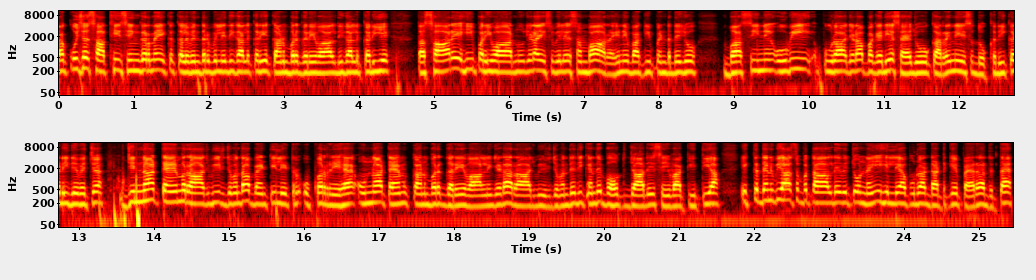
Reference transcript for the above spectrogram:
ਤਾਂ ਕੁਝ ਸਾਥੀ ਸਿੰਗਰ ਨੇ ਇੱਕ ਕਲਵਿੰਦਰ ਬਿੱਲੇ ਦੀ ਗੱਲ ਕਰੀਏ ਕਣਬਰ ਗਰੇਵਾਲ ਦੀ ਗੱਲ ਕਰੀਏ, ਤਾਂ ਸਾਰੇ ਹੀ ਪਰਿਵਾਰ ਨੂੰ ਜਿਹੜਾ ਇਸ ਵੇਲੇ ਸੰਭਾਲ ਰਹੇ ਨੇ, ਬਾਕੀ ਪਿੰਡ ਦੇ ਜੋ ਵਾਸੀ ਨੇ ਉਹ ਵੀ ਪੂਰਾ ਜਿਹੜਾ ਆਪਾਂ ਕਹਿ ਦਈਏ ਸਹਿਯੋਗ ਕਰ ਰਹੇ ਨੇ ਇਸ ਦੁੱਖ ਦੀ ਘੜੀ ਦੇ ਵਿੱਚ। ਜਿੰਨਾ ਟਾਈਮ ਰਾਜਵੀਰ ਜਵੰਦਾ ਵੈਂਟੀਲੇਟਰ ਉੱਪਰ ਰਿਹਾ ਹੈ, ਟਾਈਮ ਕਨਵਰ ਗਰੇਵਾਲ ਨੇ ਜਿਹੜਾ ਰਾਜਵੀਰ ਜਵੰਦੇ ਦੀ ਕਹਿੰਦੇ ਬਹੁਤ ਜ਼ਿਆਦਾ ਸੇਵਾ ਕੀਤੀ ਆ। ਇੱਕ ਦਿਨ ਵੀ ਹਸਪਤਾਲ ਦੇ ਵਿੱਚੋਂ ਨਹੀਂ ਹਿੱਲਿਆ ਪੂਰਾ ਡਟ ਕੇ ਪਹਿਰਾ ਦਿੱਤਾ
